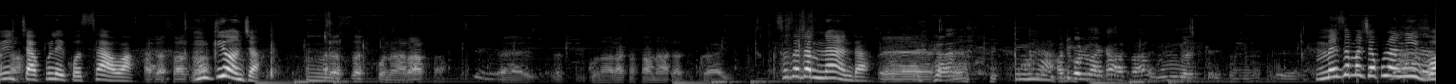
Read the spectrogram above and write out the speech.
hii chakula iko sawa. Hata sasa. Mkionja. Hata sasa tuko na haraka. Eh, tuko na haraka sana hata tukai. Sasa hata mnaenda. Mmesema chakula ni hivyo?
